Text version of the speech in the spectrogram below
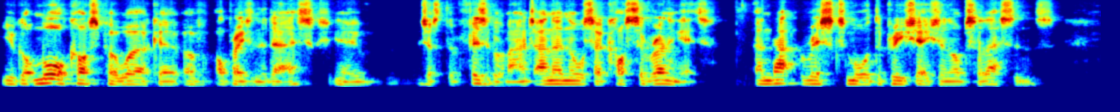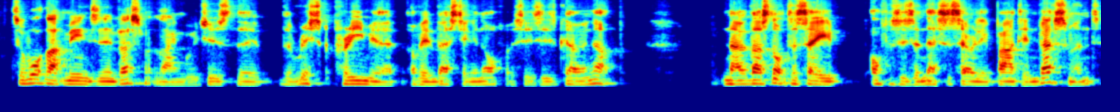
you've got more cost per worker of operating the desks you know just the physical amount and then also costs of running it and that risks more depreciation and obsolescence so what that means in investment language is the the risk premium of investing in offices is going up now, that's not to say offices are necessarily a bad investment.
